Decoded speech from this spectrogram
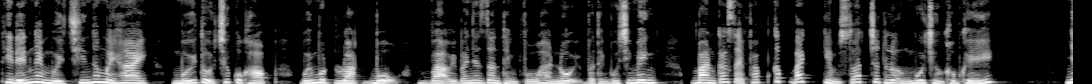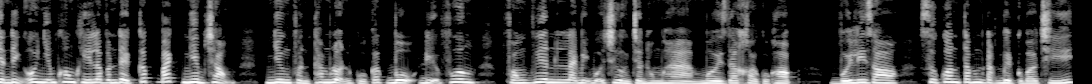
thì đến ngày 19 tháng 12 mới tổ chức cuộc họp với một loạt bộ và Ủy ban nhân dân thành phố Hà Nội và thành phố Hồ Chí Minh bàn các giải pháp cấp bách kiểm soát chất lượng môi trường không khí. Nhận định ô nhiễm không khí là vấn đề cấp bách nghiêm trọng, nhưng phần tham luận của các bộ, địa phương, phóng viên lại bị Bộ trưởng Trần Hồng Hà mời ra khỏi cuộc họp với lý do sự quan tâm đặc biệt của báo chí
